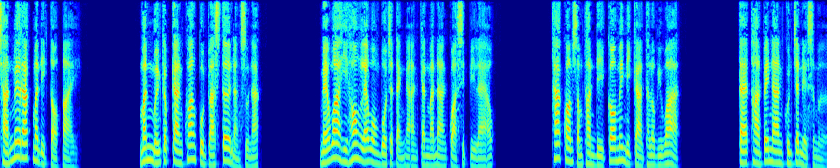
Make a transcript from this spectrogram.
ฉันไม่รักมันอีกต่อไป มันเหมือนกับการคว้างปูนปลาสเตอร์หนังสุนัข แม้ว่าฮีฮ่องและวงโบจะแต่งงานกันมานานกว่าสิบปีแล้ว ถ้าความสัมพันธ์ดีก็ไม่มีการทะเลาะวิวาท แต่ผ่านไปนานคุณจะเหนื่อยเสมอ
